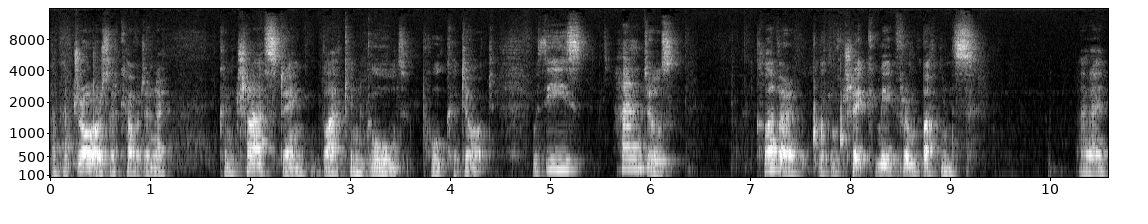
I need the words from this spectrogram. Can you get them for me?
And the drawers are covered in a contrasting black and gold polka dot with these handles clever little trick made from buttons and I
